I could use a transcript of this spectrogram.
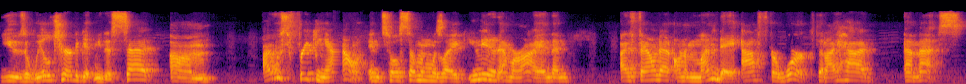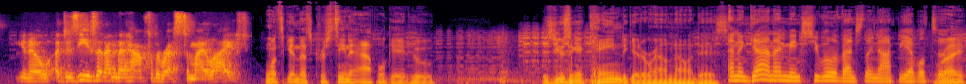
use a wheelchair to get me to set. Um, I was freaking out until someone was like, "You need an MRI," and then I found out on a Monday after work that I had MS. You know, a disease that I'm going to have for the rest of my life. Once again, that's Christina Applegate who is using a cane to get around nowadays. And again, I mean, she will eventually not be able to, right,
